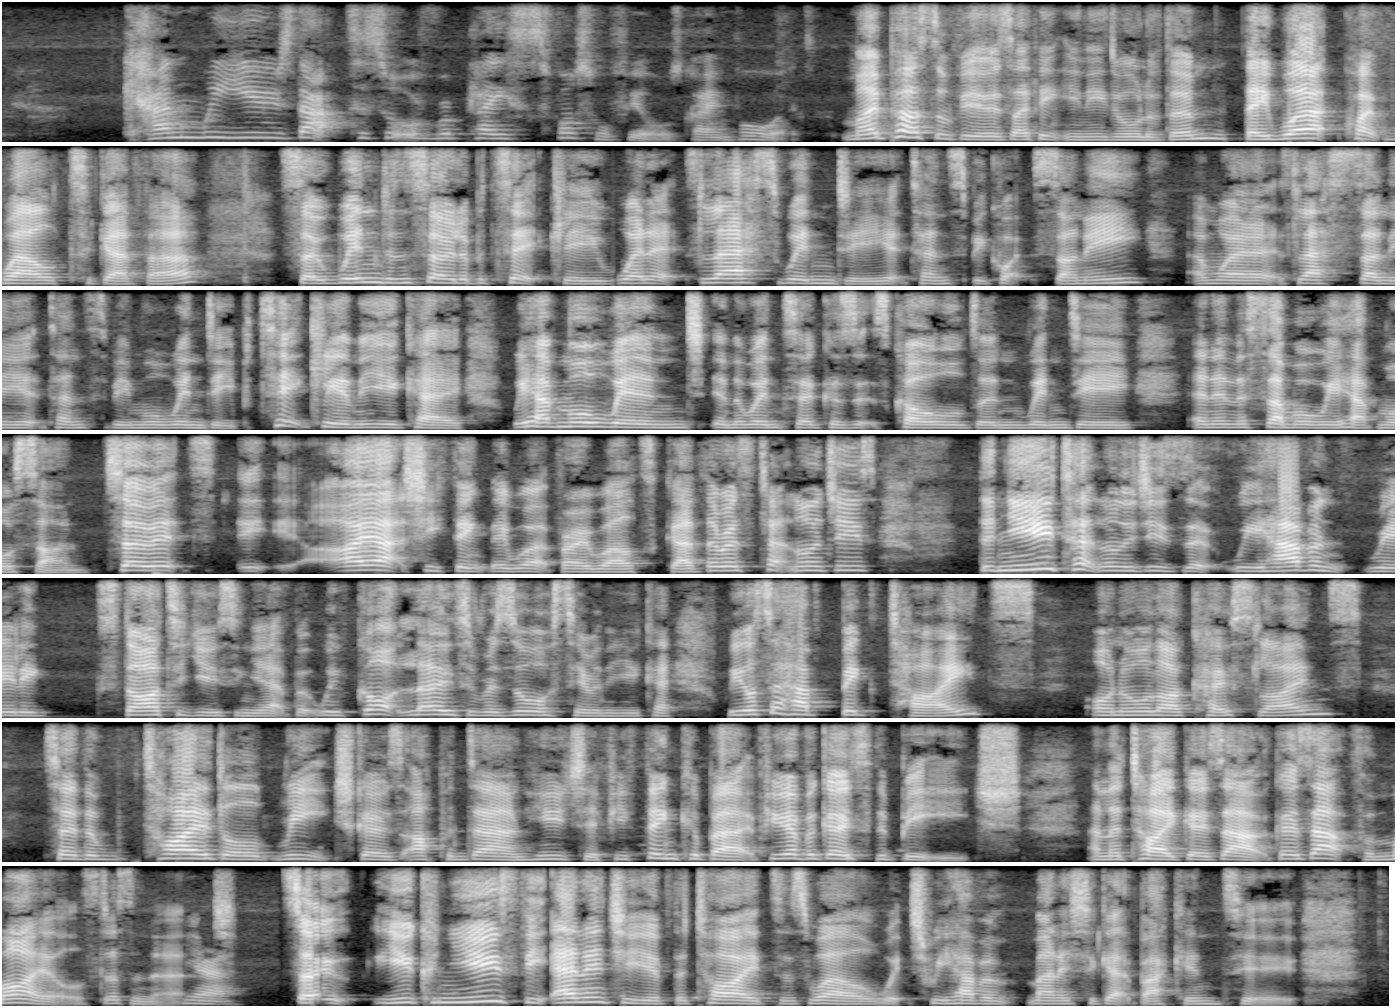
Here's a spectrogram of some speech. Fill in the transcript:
can we use that to sort of replace fossil fuels going forward? My personal view is I think you need all of them. They work quite well together. So, wind and solar, particularly, when it's less windy, it tends to be quite sunny. And where it's less sunny, it tends to be more windy, particularly in the UK. We have more wind in the winter because it's cold and windy. And in the summer, we have more sun. So, it's, I actually think they work very well together as technologies. The new technologies that we haven't really started using yet, but we've got loads of resource here in the UK. We also have big tides on all our coastlines. So the tidal reach goes up and down hugely. If you think about if you ever go to the beach and the tide goes out, it goes out for miles, doesn't it? Yeah. So you can use the energy of the tides as well, which we haven't managed to get back into.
